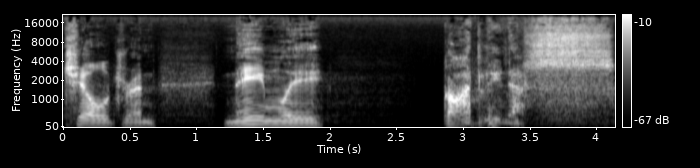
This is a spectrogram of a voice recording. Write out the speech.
children, namely godliness,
